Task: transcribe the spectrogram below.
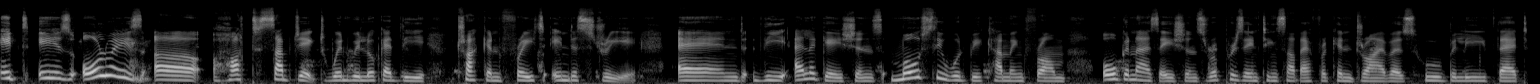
It is always a hot subject when we look at the truck and freight industry, and the allegations mostly would be coming from organizations representing South African drivers who believe that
